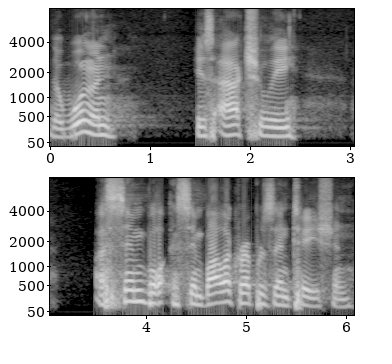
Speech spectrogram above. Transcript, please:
the woman is actually a, symbol, a symbolic representation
